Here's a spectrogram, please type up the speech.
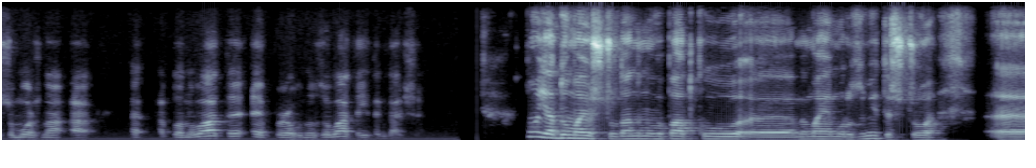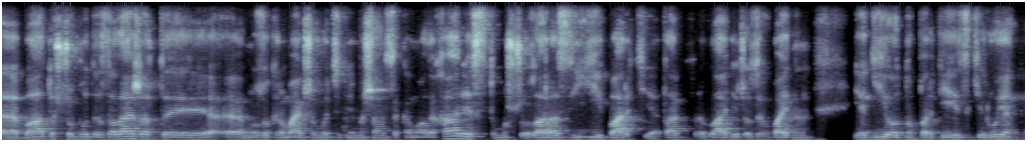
що можна планувати, прогнозувати і так далі. Ну, я думаю, що в даному випадку е, ми маємо розуміти, що е, багато що буде залежати, е, ну, зокрема, якщо ми оцінюємо шанси Камали Харріс, тому що зараз її партія, так, при владі, Джозеф Байден, як її однопартієць керує,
